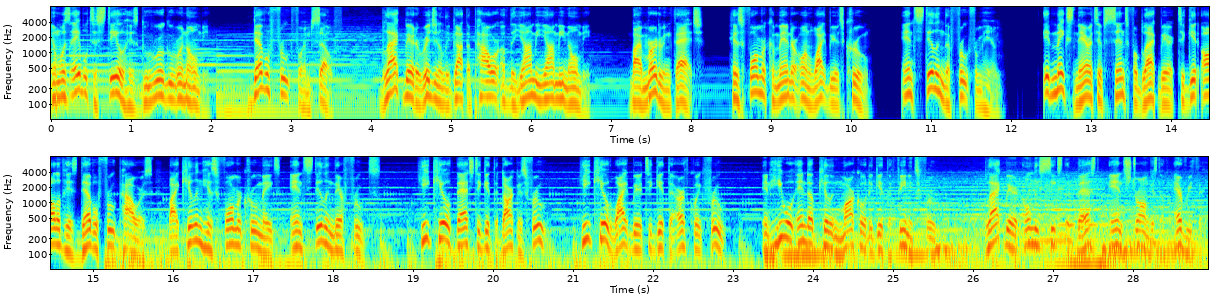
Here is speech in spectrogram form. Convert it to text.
and was able to steal his Gura Gura Nomi, devil fruit for himself. Blackbeard originally got the power of the Yami Yami Nomi by murdering Thatch, his former commander on Whitebeard's crew, and stealing the fruit from him. It makes narrative sense for Blackbeard to get all of his devil fruit powers by killing his former crewmates and stealing their fruits. He killed Thatch to get the darkness fruit, he killed Whitebeard to get the earthquake fruit, and he will end up killing Marco to get the phoenix fruit. Blackbeard only seeks the best and strongest of everything.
